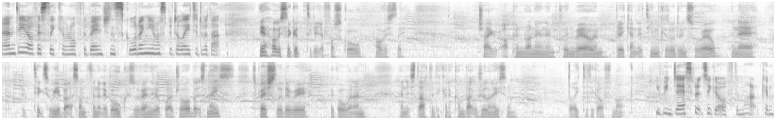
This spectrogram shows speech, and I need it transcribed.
Andy, obviously coming off the bench and scoring, you must be delighted with that. Yeah, obviously good to get your first goal. Obviously, try up and running and playing well and break into the team because we're doing so well. And uh, it takes away a bit of something at the goal because we've ended up with a draw, but it's nice, especially the way the goal went in and it started to kind of come back. It was really nice and I'm delighted to get off the mark. You've been desperate to get off the mark, and,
